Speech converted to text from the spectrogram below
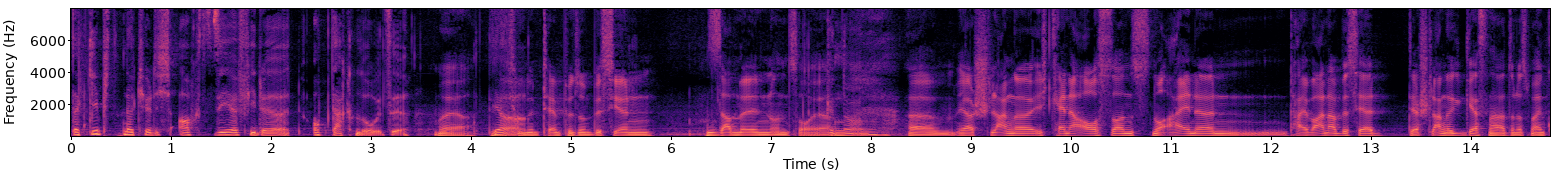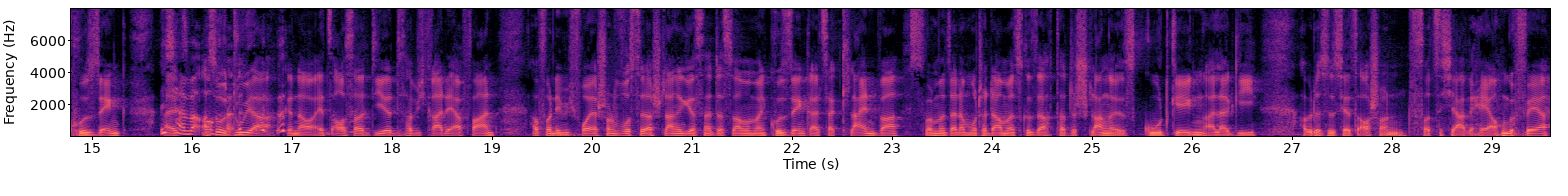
Da gibt es natürlich auch sehr viele Obdachlose. Naja, die ja. sich um den Tempel so ein bisschen sammeln und so, ja. Genau. Ähm, ja, Schlange, ich kenne auch sonst nur einen Taiwaner bisher, der Schlange gegessen hat und das mein Cousin. Als, ich habe auch. Achso, du ja, genau. Jetzt außer dir, das habe ich gerade erfahren, aber von dem ich vorher schon wusste, dass Schlange gegessen hat, das war mal mein Cousin, als er klein war, weil man seiner Mutter damals gesagt hatte, Schlange ist gut gegen Allergie. Aber das ist jetzt auch schon 40 Jahre her ungefähr.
